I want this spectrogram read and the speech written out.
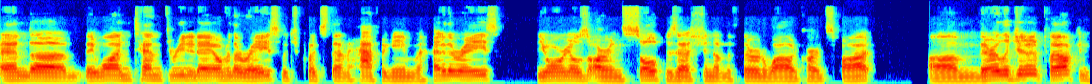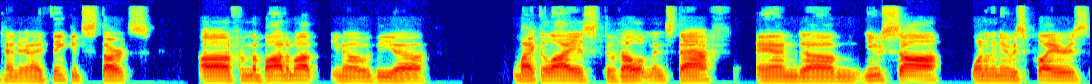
And uh, they won 10 3 today over the Rays, which puts them half a game ahead of the Rays. The Orioles are in sole possession of the third wild card spot. Um, they're a legitimate playoff contender, and I think it starts uh, from the bottom up. You know, the uh, Mike Elias development staff, and um, you saw one of the newest players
